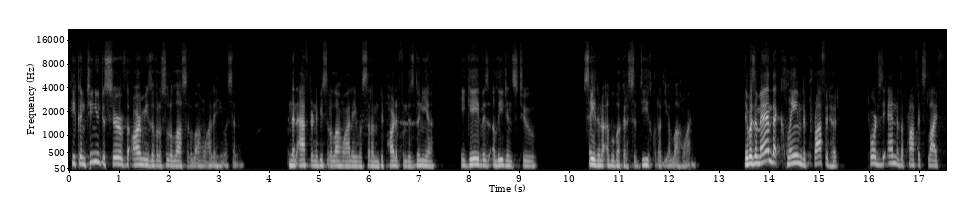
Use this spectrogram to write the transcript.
he continued to serve the armies of Rasulullah sallallahu alayhi wasallam. And then after Nabi sallallahu alayhi wasallam departed from this dunya, he gave his allegiance to Sayyidina Abu Bakr Siddiq radiallahu an. There was a man that claimed prophethood towards the end of the Prophet's life,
